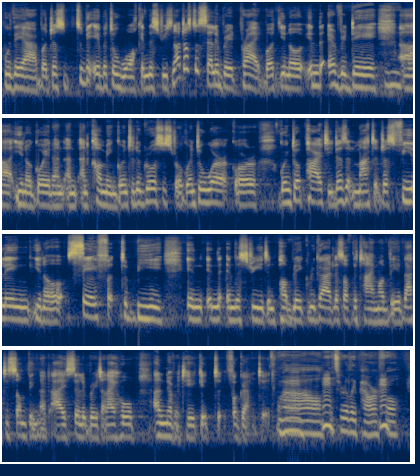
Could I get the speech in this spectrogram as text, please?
who they are, but just to be able to walk in the streets, not just to celebrate pride outside, but you know, in the everyday, mm-hmm. uh, you know, going and, and, and coming, going to the grocery store, going to work, or going to a party, doesn't matter. Just feeling, you know, safe to be in in the, in the street, in public, regardless of the time of day. That is something that I celebrate, and I hope I'll never take it for granted. Wow, mm. that's really powerful. Mm.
